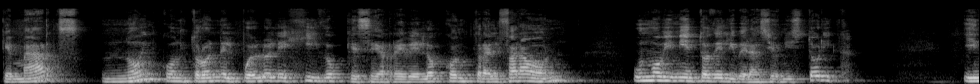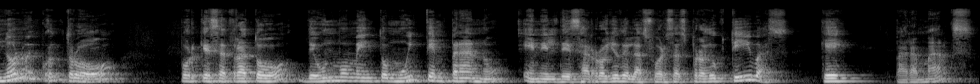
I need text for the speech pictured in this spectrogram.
que Marx no encontró en el pueblo elegido que se rebeló contra el faraón un movimiento de liberación histórica y no lo encontró porque se trató de un momento muy temprano en el desarrollo de las fuerzas productivas, que, para Marx,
